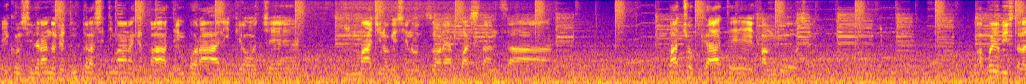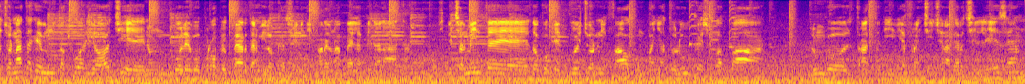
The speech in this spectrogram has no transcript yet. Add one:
E considerando che tutta la settimana che fa temporali, piogge immagino che siano zone abbastanza paccioccate e fangose. Ma poi ho visto la giornata che è venuta fuori oggi e non volevo proprio perdermi l'occasione di fare una bella pedalata specialmente dopo che due giorni fa ho accompagnato Luca e suo papà lungo il tratto di via Francigena Vercellese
